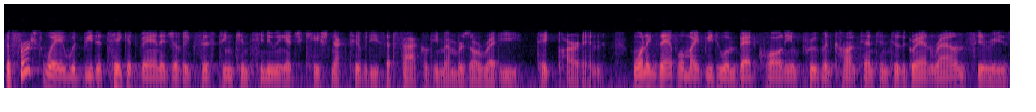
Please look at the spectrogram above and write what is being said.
The first way would be to take advantage of existing continuing education activities that faculty members already take part in. One example might be to embed quality improvement content into the Grand Round series,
